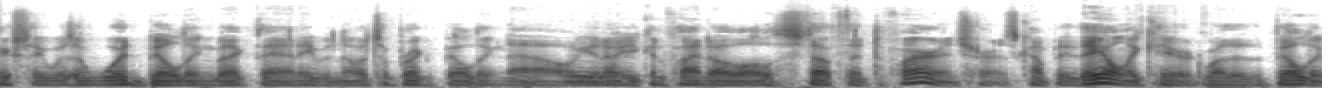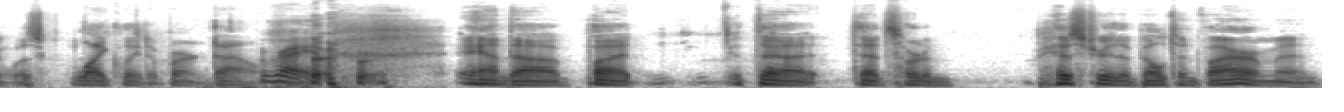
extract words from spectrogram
actually was a wood building back then, even though it's a brick building now. You know, Mhm. you can find out all the stuff that the fire insurance company they only cared whether the building was likely to burn down. Right. And uh, but that that sort of history of the built environment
